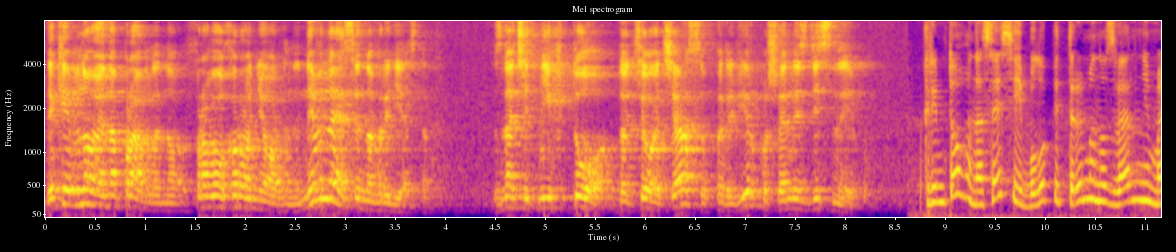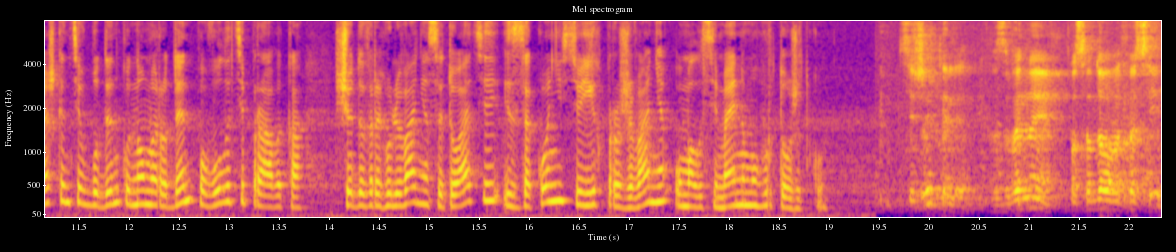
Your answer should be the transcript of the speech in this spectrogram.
яке мною направлено в правоохоронні органи, не внесено в реєстр. Значить, ніхто до цього часу перевірку ще не здійснив. Крім того, на сесії було підтримано звернення мешканців будинку номер 1 по вулиці Правика щодо врегулювання ситуації із законністю їх проживання у малосімейному гуртожитку. Ці жителі з вини посадових осіб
